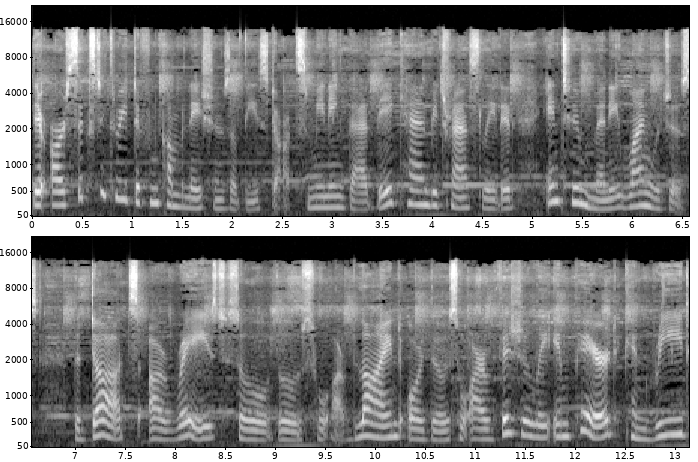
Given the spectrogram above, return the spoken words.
There are 63 different combinations of these dots, meaning that they can be translated into many languages. The dots are raised so those who are blind or those who are visually impaired can read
